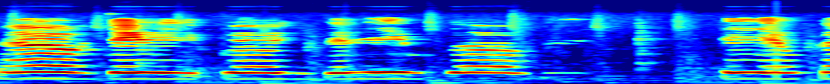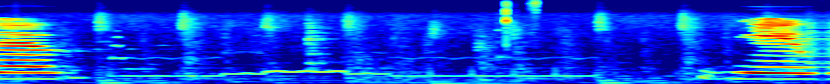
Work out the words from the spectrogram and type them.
Далеко, далеко, далеко. Дев,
